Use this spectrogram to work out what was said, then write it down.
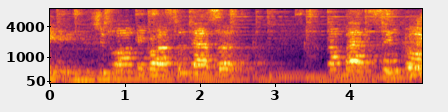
She's walking across the desert, from Mexico.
